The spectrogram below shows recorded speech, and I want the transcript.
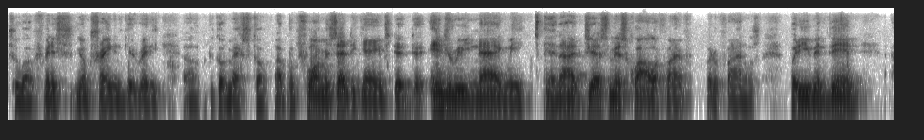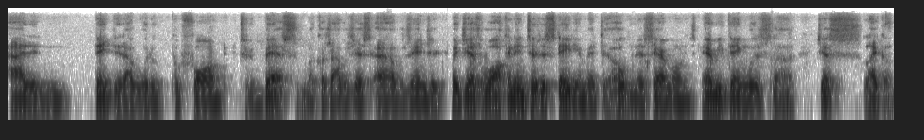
to uh, finish, you know, training, get ready uh, to go to Mexico. My performance at the games, the, the injury nagged me, and I just missed qualifying for the finals. But even then, I didn't think that I would have performed to the best because I was just I was injured. But just walking into the stadium at the opening ceremonies, everything was uh, just like a,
